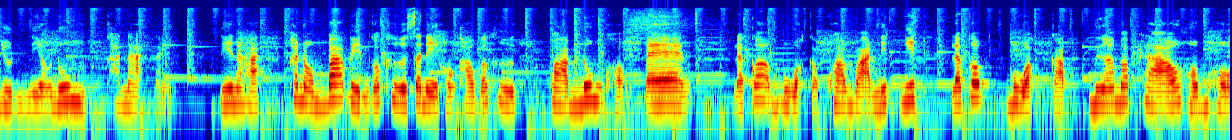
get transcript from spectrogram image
หยุ่นเหนียวนุ่มขนาดไหนนี่นะคะ ขนมบ้าบินก็คือเสน่ห์ของเขาก็คือ ความนุ่มของแป้ง แล้วก็บวกกับความหวานนิดๆแล้วก็บวกกับเนื้อมะพร้าวหอ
